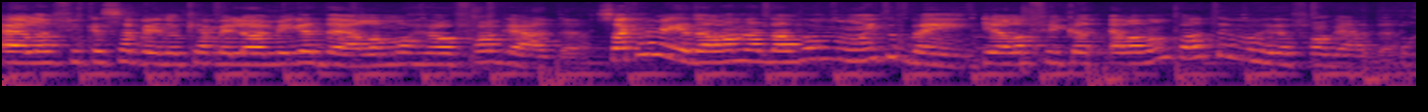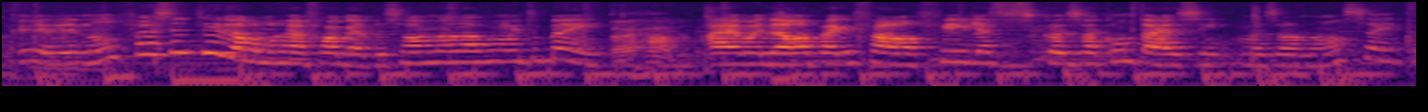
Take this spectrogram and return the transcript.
ela fica sabendo que a melhor amiga dela morreu afogada. Só que a amiga dela nadava muito bem. E ela fica... Ela não pode ter morrido afogada. Porque não faz sentido ela morrer afogada se ela nadava muito bem. Tá errado. Aí a mãe dela pega e fala, filha, essas coisas acontecem. Mas ela não aceita.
